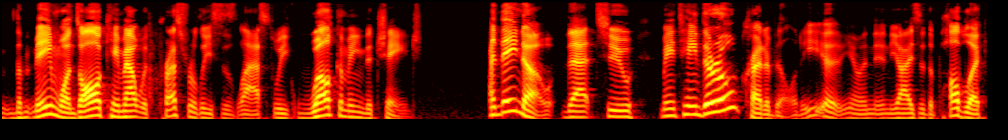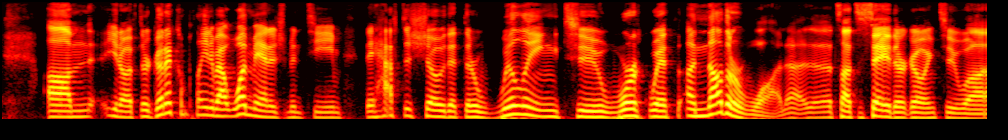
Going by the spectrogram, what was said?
the main ones, all came out with press releases last week welcoming the change, and they know that to maintain their own credibility, uh, you know, in, in, the eyes of the public, um, you know, if they're going to complain about one management team, they have to show that they're willing to work with another one. Uh, that's not to say they're going to. Uh,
